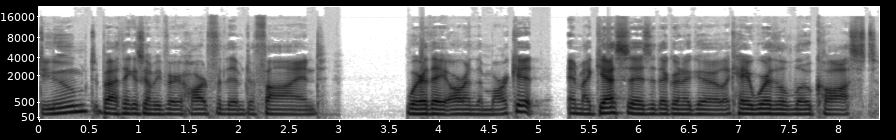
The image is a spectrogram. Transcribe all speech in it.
doomed, but I think it's going to be very hard for them to find where they are in the market. And my guess is that they're going to go like, "Hey, we're the low cost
